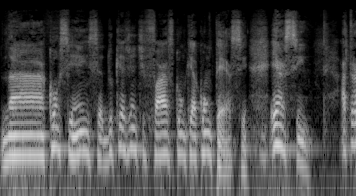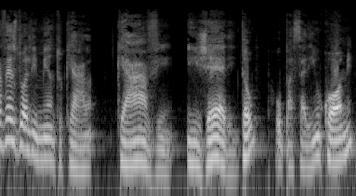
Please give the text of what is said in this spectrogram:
na consciência do que a gente faz com o que acontece. É assim, através do alimento que a, que a ave ingere, então o passarinho come,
